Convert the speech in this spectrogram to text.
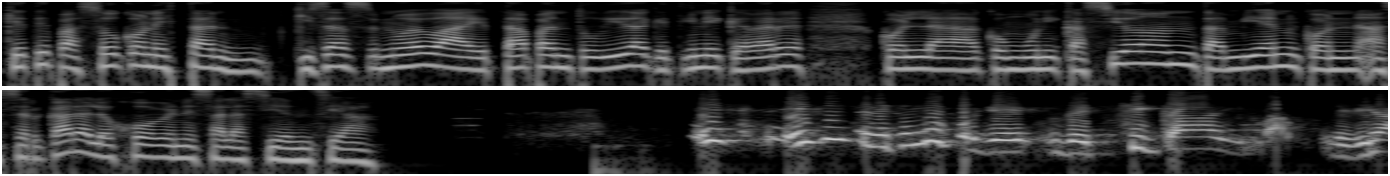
qué te pasó con esta quizás nueva etapa en tu vida que tiene que ver con la comunicación, también con acercar a los jóvenes a la ciencia? Es, es interesante porque de chica, y diría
